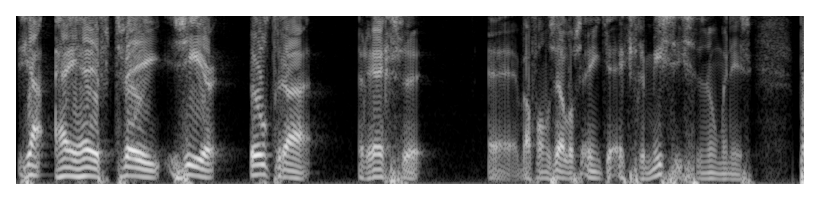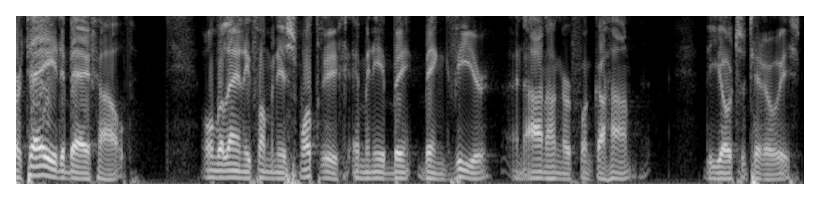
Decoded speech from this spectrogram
ja, hij heeft twee zeer ultra-rechtse, eh, waarvan zelfs eentje extremistisch te noemen is, partijen erbij gehaald onder leiding van meneer Smotrich en meneer Ben Gvir, een aanhanger van Kahan, de Joodse terrorist,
